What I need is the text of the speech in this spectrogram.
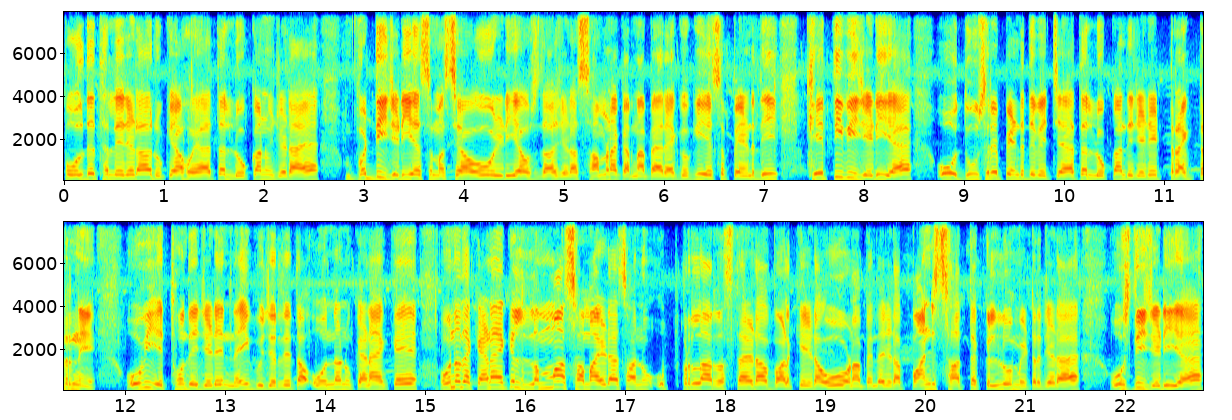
ਪੁਲ ਦੇ ਥੱਲੇ ਜਿਹੜਾ ਰੁਕਿਆ ਹੋਇਆ ਤਾਂ ਲੋਕਾਂ ਨੂੰ ਜਿਹੜਾ ਹੈ, ਵੱਡੀ ਜਿਹੜੀ ਹੈ ਸਮੱਸਿਆ, ਉਹ ਜਿਹੜੀ ਹੈ ਉਸ ਦਾ ਜਿਹੜਾ ਸਾਹਮਣਾ ਕਰਨਾ ਪੈ ਰਿਹਾ ਕਿਉਂਕਿ ਇਸ ਪਿੰਡ ਦੀ ਖੇਤੀ ਵੀ ਜਿਹੜੀ ਹੈ, ਉਹ ਦੂਸਰੇ ਪਿੰਡ ਦੇ ਵਿੱਚ ਹੈ, ਤਾਂ ਲੋਕਾਂ ਦੇ ਜਿਹੜੇ ਟਰੈਕਟਰ ਨੇ, ਉਹ ਵੀ ਇੱਥੋਂ ਦੇ ਜਿਹੜੇ ਨਹੀਂ ਗੁਜ਼ਰਦੇ ਤਾਂ ਉਹਨਾਂ ਨੂੰ ਕਹਿਣਾ ਹੈ ਕਿ ਉਹਨਾਂ ਦਾ ਕਹਿਣਾ ਹੈ ਕਿ ਲੰਮਾ ਸਮਾਂ ਜਿਹੜਾ ਸਾਨੂੰ ਉੱਪਰਲਾ ਰਸਤਾ ਜਿਹੜਾ ਵਲ ਕੇ ਜਿਹੜਾ ਉਹ ਹੋਣਾ ਪੈਂਦਾ, ਜਿਹੜਾ 5-7 ਕਿਲੋਮੀਟਰ ਜਿਹੜਾ ਹੈ ਉਸ ਦੀ ਜਿਹੜੀ ਹੈ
